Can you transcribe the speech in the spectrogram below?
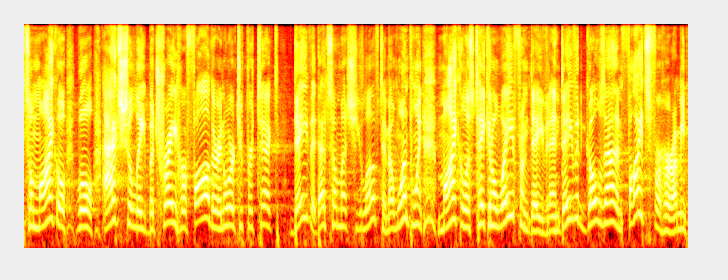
So Michal will actually betray her father in order to protect David. That's how much she loved him. At one point, Michal is taken away from David, and David goes out and fights for her. I mean,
